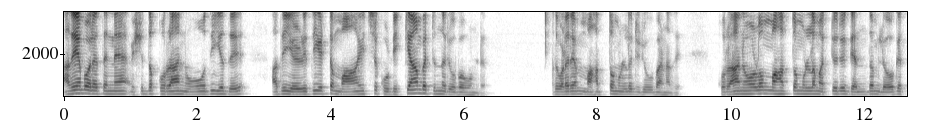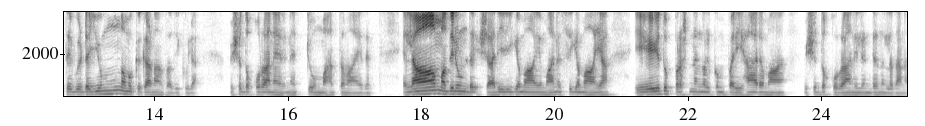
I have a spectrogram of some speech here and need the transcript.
അതേപോലെ തന്നെ വിശുദ്ധ ഖുറാൻ ഓതിയത് അത് എഴുതിയിട്ട് മായ്ച്ച് കുടിക്കാൻ പറ്റുന്ന രൂപമുണ്ട് അത് വളരെ മഹത്വമുള്ളൊരു രൂപമാണത്. ഖുറാനോളം മഹത്വമുള്ള മറ്റൊരു ഗ്രന്ഥം ലോകത്തെവിടെയും നമുക്ക് കാണാൻ സാധിക്കില്ല വിശുദ്ധ ഖുറാനായിരുന്നു ഏറ്റവും മഹത്വമായത്. എല്ലാം അതിലുണ്ട്. ശാരീരികമായ മാനസികമായ ഏതു പ്രശ്നങ്ങൾക്കും പരിഹാരമാ വിശുദ്ധ ഖുറാനിലുണ്ട് എന്നുള്ളതാണ്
